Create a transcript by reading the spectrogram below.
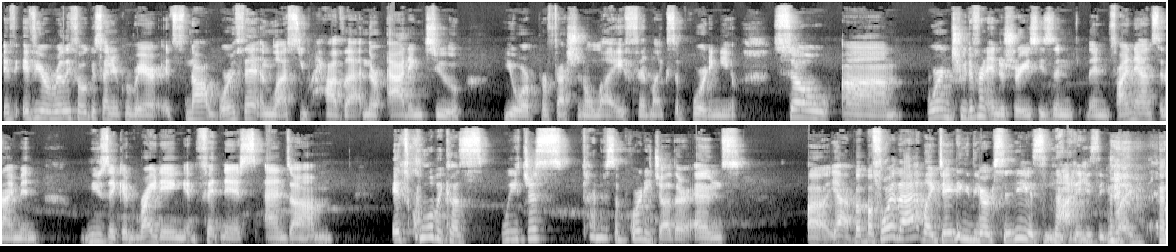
If, if you're really focused on your career, it's not worth it unless you have that and they're adding to your professional life and like supporting you. So um, we're in two different industries. He's in, in finance and I'm in music and writing and fitness. And um, it's cool because we just kind of support each other. And uh, yeah, but before that, like dating in New York City is not easy, like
